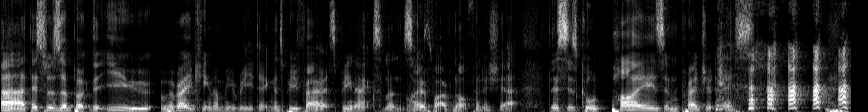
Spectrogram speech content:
Uh, this was a book that you were very keen on me reading, and to be fair, it's been excellent so far. I've not finished yet. This is called Pies and Prejudice.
